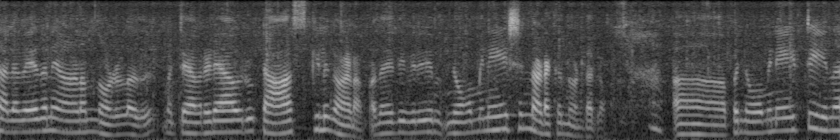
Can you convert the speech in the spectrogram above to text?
തലവേദനയാണെന്നുള്ളത് മറ്റേ അവരുടെ ആ ഒരു ടാസ്കിൽ കാണാം. അതായത് ഇവർ നോമിനേഷൻ നടക്കുന്നുണ്ടല്ലോ. അപ്പം നോമിനേറ്റ് ചെയ്യുന്ന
